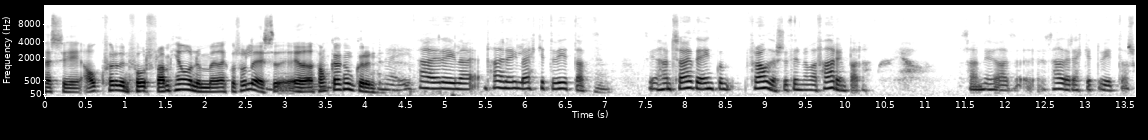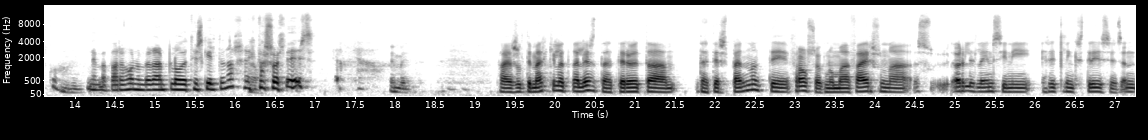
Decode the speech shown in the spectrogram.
þessi ákverðun fór fram hjá honum eða eitthvað svoleiðis eða þangagangurinn? Nei, það er eiginlega, það er eiginlega ekkit vitað. Mm. Því að hann sagði engum frá þessu fyrir að var farin bara. Já. Þannig að það er ekkit vitað sko. Mm. Nefna bara honum er hann blóðu til skildunar, eitthvað svoleiðis. Einmitt. Það er svolítið merkilegt að lesa þetta. Þetta er, auðvitað, þetta er spennandi frásögn og maður fær svona örlittlega einsýn í hryllingsstríðsins en,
